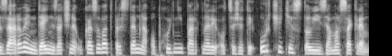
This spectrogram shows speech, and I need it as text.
Zároveň Dane začne ukazovat prstem na obchodní partnery oce, že ty určitě stojí za masakrem.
